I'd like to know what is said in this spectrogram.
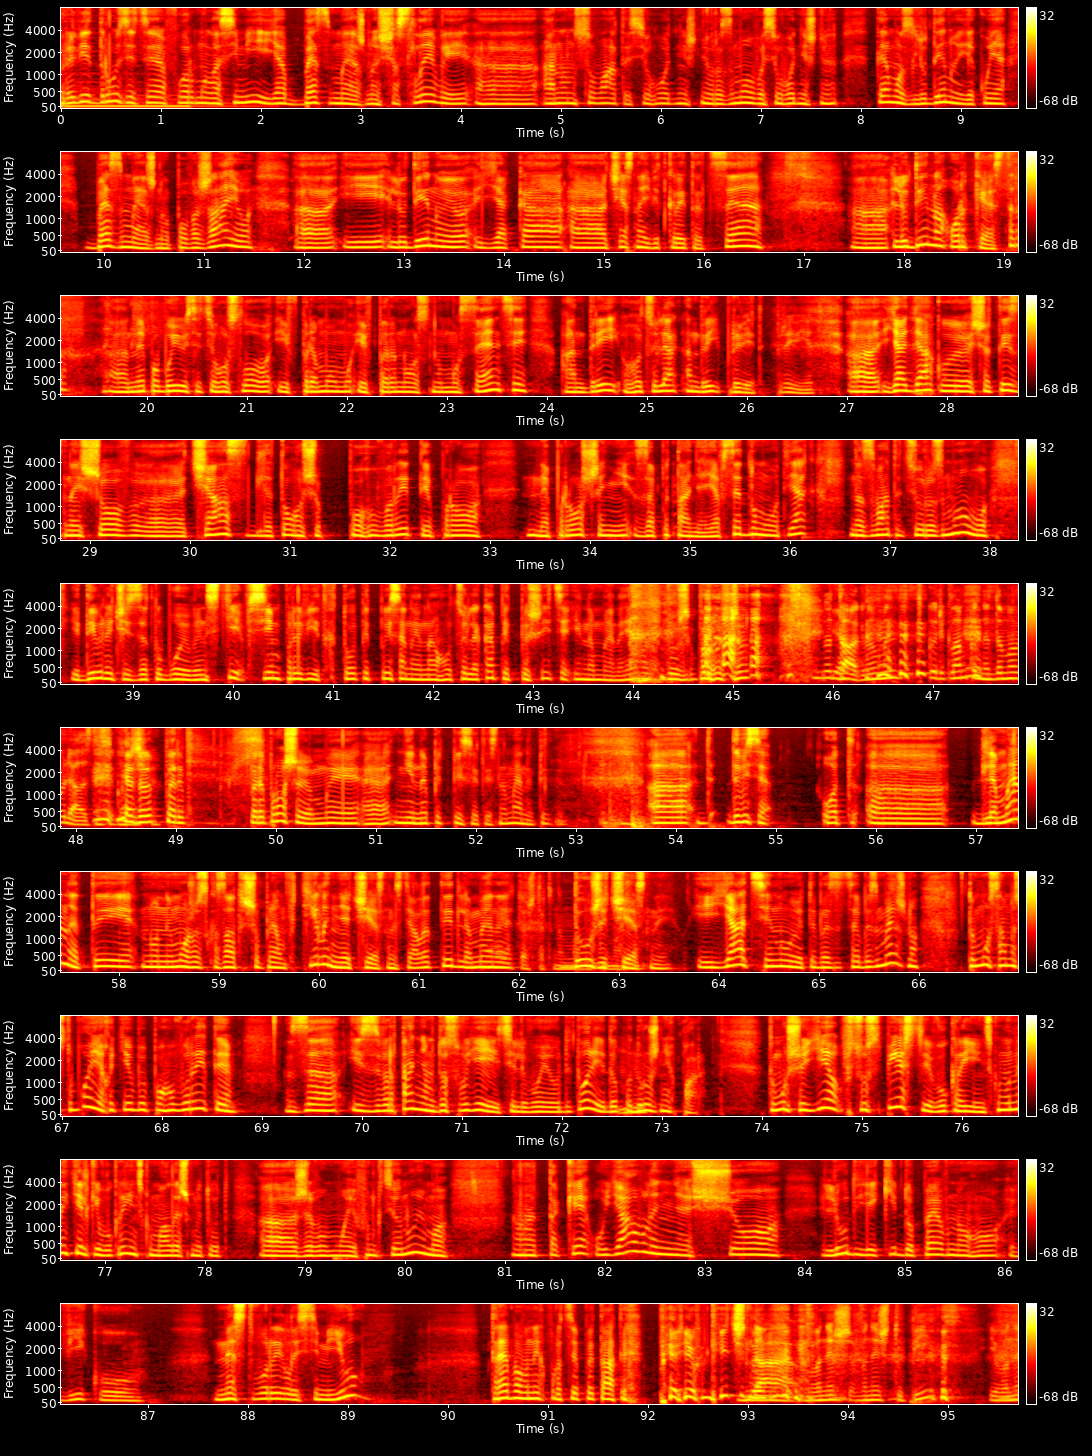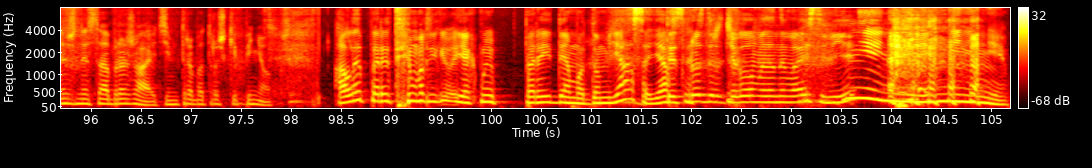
Привіт, друзі! Це формула сім'ї. Я безмежно щасливий е- анонсувати сьогоднішню розмову, сьогоднішню тему з людиною, яку я безмежно поважаю, е- і людиною, яка е- чесна і відкрита. Це е- людина-оркестр. Е, не побоюся цього слова і в прямому, і в переносному сенсі. Андрій Гоцуляк. Андрій, привіт. Привіт. Е, я дякую, що ти знайшов е, час для того, щоб поговорити про непрошені запитання. Я все думав, от як назвати цю розмову і дивлячись за тобою в інсті. Всім привіт! Хто підписаний на Гоцуляка, підпишіться і на мене. Я вас дуже прошу. Ну так, ну ми таку рекламку не домовлялись на Я ж перепрошую, ми е, ні, не підписуйтесь на мене. А, дивися, от е, для мене ти ну не можу сказати, що прям втілення чесності, але ти для Ну, мене я теж так не дуже чесний. І я ціную тебе за це безмежно. Тому саме з тобою я хотів би поговорити з, із звертанням до своєї цільової аудиторії, до подружніх пар. Тому що є в суспільстві в українському, не тільки в українському, але ж ми тут е, живемо і функціонуємо. е, таке уявлення, що люди, які до певного віку не створили сім'ю, треба в них про це питати періодично. Да, вони ж вони ж тупі і вони ж не соображають. Їм треба трошки пеньок. Але перед тим, як ми перейдемо до м'яса, я все- просто чого в мене немає сім'ї? Ні, ні, ні, ні, ні, ні.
